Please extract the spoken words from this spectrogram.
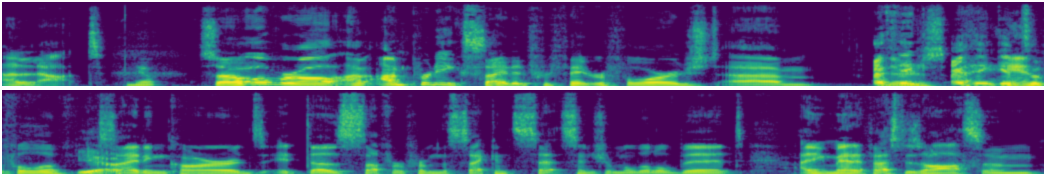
a lot. Yep. So overall, I'm, I'm pretty excited for Fate Reforged. Um, I think- I think a it's a- handful of yeah. exciting cards. It does suffer from the second set syndrome a little bit. I think Manifest is awesome.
